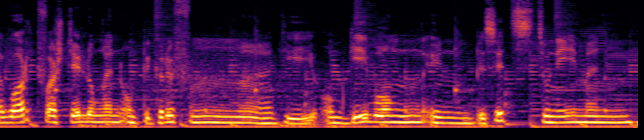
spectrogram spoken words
äh, Wortvorstellungen und Begriffen äh, die Umgebung in Besitz zu nehmen,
